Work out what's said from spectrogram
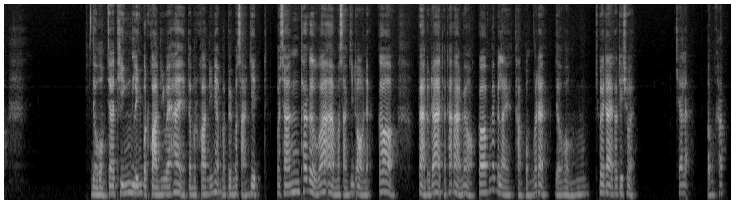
เดี๋ยวผมจะทิ้งลิงก์บทความนี้ไว้ให้ แต่บทความนี้เนี่ยมันเป็นภาษาอังกฤษ เพราะฉะนั้นถ้าเกิดว่าอ่านภาษาอังกฤษออกเนี่ยก็ไปอ่านดูได้ แต่ถ้าอ่านไม่ออกก็ไม่เป็นไรถามผมก็ได้ เดี๋ยวผมช่วยได้เท่าที่ช่วยแค่นั้นแหละขอบคุณครับ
